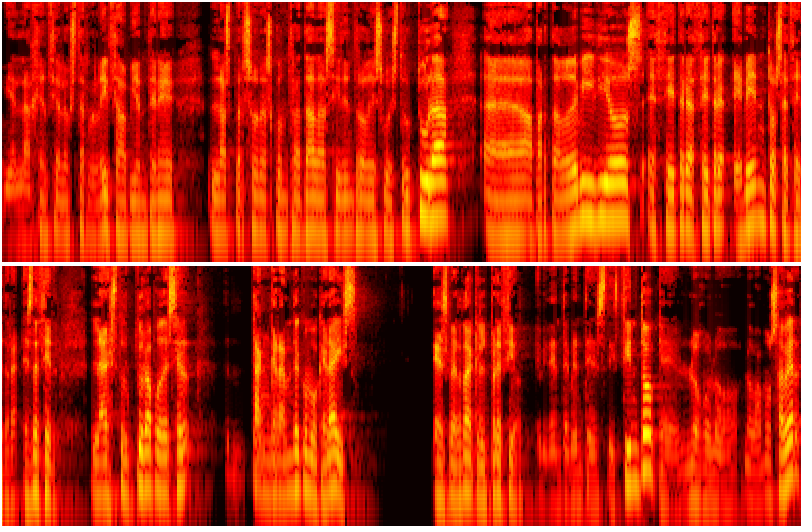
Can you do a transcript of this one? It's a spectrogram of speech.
bien la agencia lo externaliza, bien tiene las personas contratadas y dentro de su estructura, eh, apartado de vídeos, etcétera, etcétera, eventos, etcétera. Es decir, la estructura puede ser tan grande como queráis. Es verdad que el precio, evidentemente, es distinto, que luego lo, vamos a ver,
